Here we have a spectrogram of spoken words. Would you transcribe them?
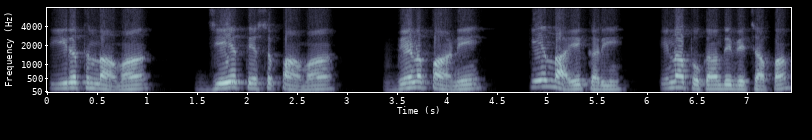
ਤੀਰਥ ਨਾਵਾਂ ਜੇ ਤਿਸ ਭਾਵਾਂ, ਵਿਣ ਭਾਣੇ, ਕੇ ਨਹਾਏ ਕਰੀ, ਇਹਨਾਂ ਤੁਕਾਂ ਦੇ ਵਿੱਚ ਆਪਾਂ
